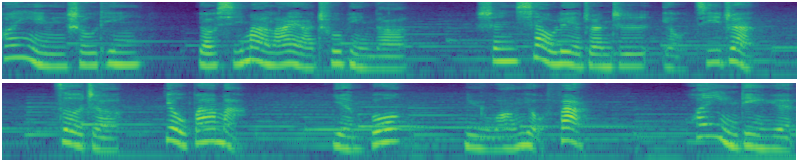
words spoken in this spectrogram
欢迎您收听由喜马拉雅出品的《生肖列传之有机传》，作者右巴马，演播女王有范儿。欢迎订阅。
